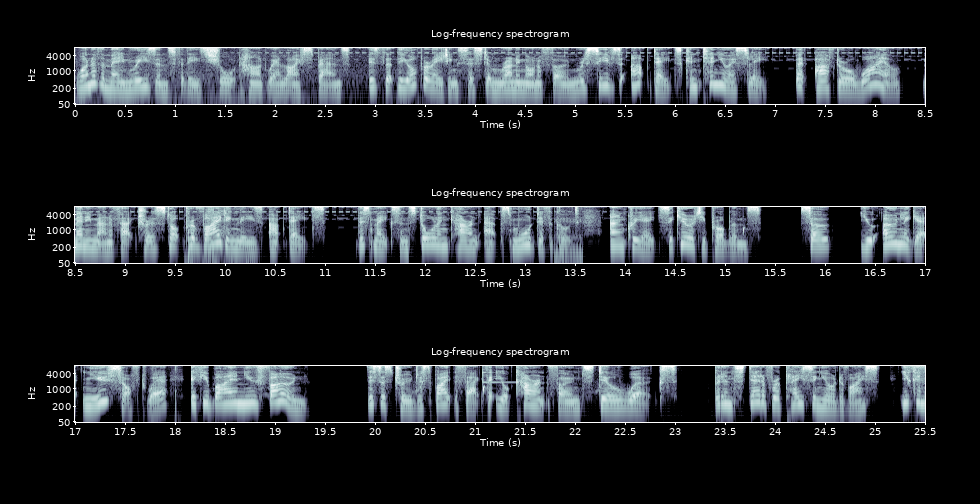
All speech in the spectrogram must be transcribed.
One of the main reasons for these short hardware lifespans is that the operating system running on a phone receives updates continuously. But after a while, many manufacturers stop providing these updates. This makes installing current apps more difficult and creates security problems. So, you only get new software if you buy a new phone. This is true despite the fact that your current phone still works. But instead of replacing your device, you can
